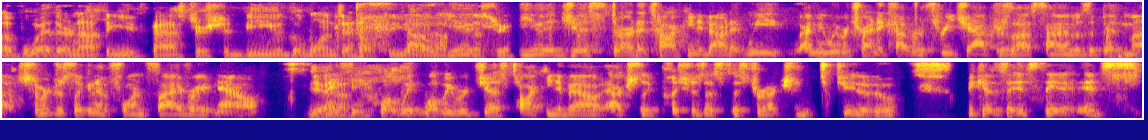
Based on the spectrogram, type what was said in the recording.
of whether or not the youth pastor should be the one to help the young No, adult you, ministry. you had just started talking about it. We, I mean, we were trying to cover three chapters last time. It was a bit much, so we're just looking at four and five right now. And I think what we what we were just talking about actually pushes us this direction too, because it's the it's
